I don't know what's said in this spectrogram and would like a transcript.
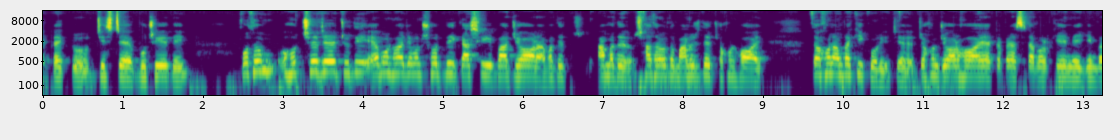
একটা একটু জিস্টে বুঝিয়ে দিই। প্রথম হচ্ছে যে যদি এমন হয়, যেমন সর্দি, কাশি বা জ্বর আমাদের আমাদের সাধারণত মানুষদের যখন হয়, তখন আমরা কি করি যে যখন জ্বর হয়, একটা প্যারাসিটামল খেয়ে নেই কিংবা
